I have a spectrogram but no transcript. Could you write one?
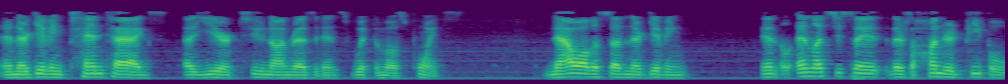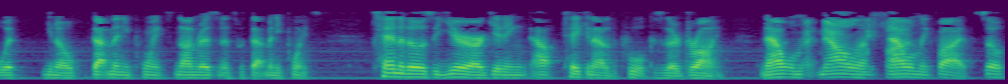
And they're giving 10 tags a year to non-residents with the most points. Now all of a sudden they're giving, and and let's just say there's a hundred people with you know that many points, non-residents with that many points. Ten of those a year are getting out taken out of the pool because they're drawing. Now only now only five. now only five. So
